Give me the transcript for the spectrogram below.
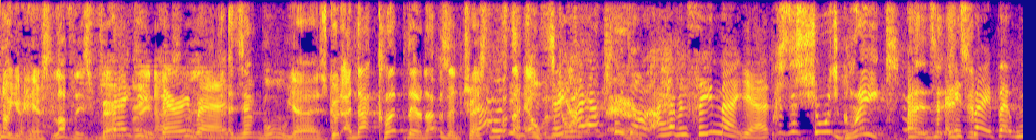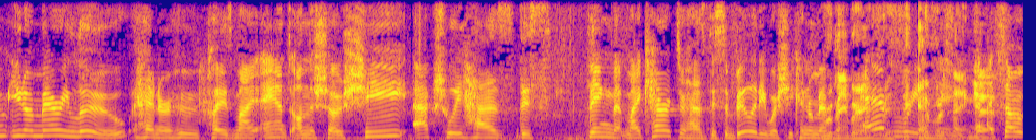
no, your hair's lovely. It's very, Thank very you. nice. Very red. is it- oh, yeah, it's good. And that clip there, that was interesting. That was what the hell was going I on actually there? don't. I haven't seen that yet. Because this show is great. Uh, it's, It's, a- great, but you know, Marilu Henner, who plays my aunt on the show, she actually has this thing that my character has, this ability where she can remember, Remember everything- everything, yeah. So,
